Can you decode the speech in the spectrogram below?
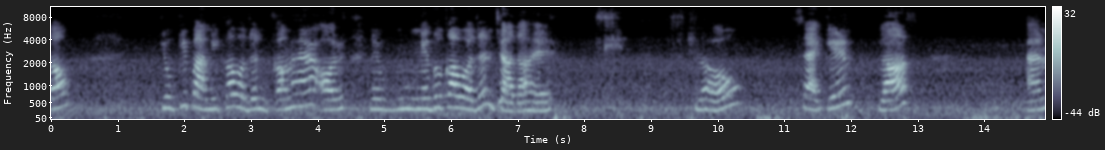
लो। क्योंकि पानी का वज़न कम है और नींबू का वज़न ज़्यादा है। Slow second glass and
